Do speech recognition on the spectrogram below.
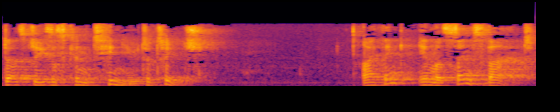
does Jesus continue to teach? I think in the sense that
